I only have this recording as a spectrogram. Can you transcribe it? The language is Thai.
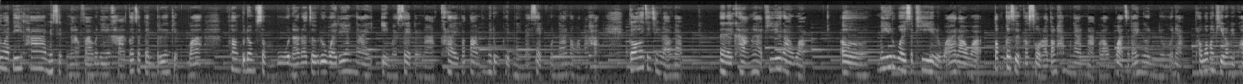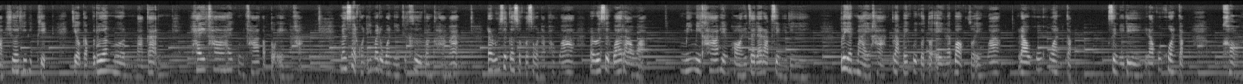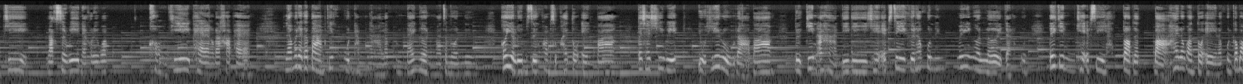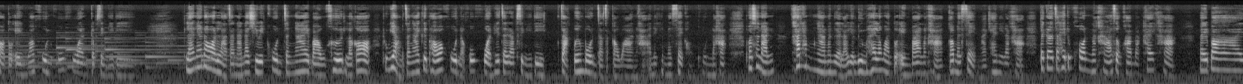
สวัสดีค่ะเมสเซจนางฟ้าวันนี้นะคะก็จะเป็นเรื่องเกี่ยวกับว่า ความอุดมสมบูรณ์นะเราจะรวยได้ยังไงอีกเมสเซจหนึ่งนะ ใครก็ตามที่มาดูคลิปนี้เมสเซจคุณแน่นอนนะคะ ก็จริงๆแล้วเนี่ยหลายๆครั้งอะที่เราอะเออไม่รวยสักทีหรือว่าเราอะต้องกระเสือกกระสนเราต้องทำงานหนักเรากว่าจะได้เงินเยอะเนี่ยเพราะว่าบางทีเรามีความเชื่อที่ผิดๆเกี่ยวกับเรื่องเงินและการ ให้ค่าให้คุณค่ากับตัวเองนะคะแมสเซจคนที่มาดูวันนี้ก็คือบางครั้งอะเรารู้สึกกระสุกกระสนนะเพราะว่าเรารู้สึกว่าเราอะไม่มีค่าเพียงพอที่จะได้รับสิ่งดีๆ เปลี่ยนใหม่ค่ะ กลับไปคุยกับตัวเองและบอกตัวเองว่า เราคู่ควรกับสิ่งดีๆ เราคู่ควรกับของที่ Luxury เนี่ยเขาเรียกว่าของที่แพงราคาแพง แล้วเมื่อใดก็ตามที่คุณทำงานแล้วคุณได้เงินมาจำนวนหนึ่ง ก็อย่าลืมซื้อความสุขให้ตัวเองบ้าง ไปใช้ชีวิตอยู่ที่หรูหราบ้าง หรือกินอาหารดีๆ KFC คือถ้าคุณไม่มีเงินเลย แต่ถ้าคุณได้กิน KFC ตอบจากบ่าให้รางวัลตัวเอง แล้วคุณก็บอกตัวเองว่าคุณคู่ควรกับสิ่งดีๆ และแน่นอนหลังจากนั้นนะชีวิตคุณจะง่ายเบาขึ้น แล้วก็ทุกอย่างมันจะง่ายขึ้น เพราะว่าคุณอะคู่ควรที่จะได้รับสิ่งดีๆจากเบื้องบนจากจักรวาลค่ะ อันนี้คือเมสเซจของคุณนะคะ เพราะฉะนั้นถ้าทำงานมาเหนื่อยแล้วอย่าลืมให้รางวัลตัวเองบ้างนะคะ ก็เมสเซจมาแค่นี้นะคะเป็นกำลังใจให้ทุกคนนะคะส่งความรักให้ค่ะบ๊ายบาย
